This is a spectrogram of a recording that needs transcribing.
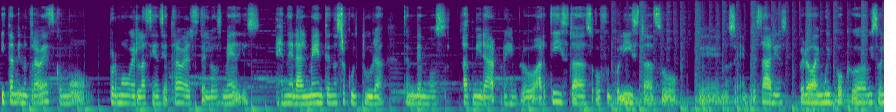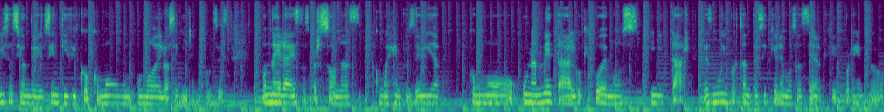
y también otra vez cómo promover la ciencia a través de los medios. Generalmente en nuestra cultura tendemos a admirar, por ejemplo, artistas o futbolistas o, no sé, empresarios, pero hay muy poca visualización del científico como un, un modelo a seguir. Entonces, poner a estas personas como ejemplos de vida como una meta, algo que podemos imitar. Es muy importante si queremos hacer que, por ejemplo,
